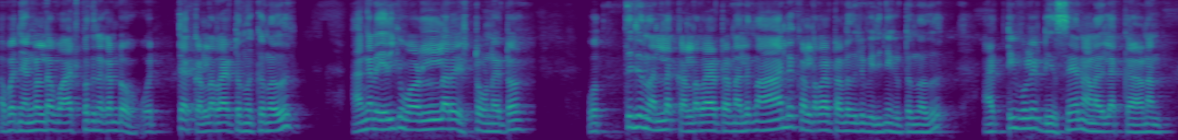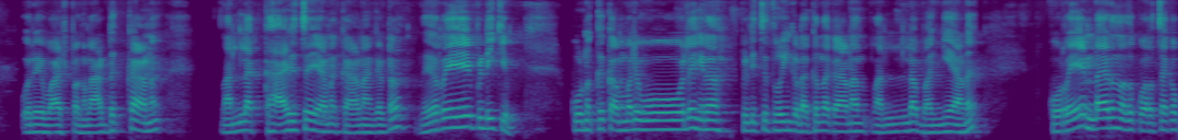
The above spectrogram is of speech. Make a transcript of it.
അപ്പോൾ ഞങ്ങളുടെ വാഷ്പത്തിനെ കണ്ടോ ഒറ്റ കളറായിട്ട് നിൽക്കുന്നത്. അങ്ങനെ എനിക്ക് വളരെ ഇഷ്ടമാണ് കേട്ടോ. ഒത്തിരി നല്ല കളറായിട്ടാണ് അല്ലെങ്കിൽ നാല് കളറായിട്ടാണ് ഇതിൽ വിരിഞ്ഞ് കിട്ടുന്നത്. അടിപൊളി ഡിസൈനാണ് അതിലെ കാണാൻ ഒരേ വാഷ്പങ്ങൾ. അടുക്കാണ്. നല്ല കാഴ്ചയാണ് കാണാൻ കേട്ടോ. നിറയെ പിടിക്കും. കുണുക്ക് കമ്മൽ പോലെ ഇങ്ങനെ പിടിച്ച് തൂങ്ങി കിടക്കുന്ന കാണാൻ നല്ല ഭംഗിയാണ്. കുറേ ഉണ്ടായിരുന്നു അത് കുറച്ചൊക്കെ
